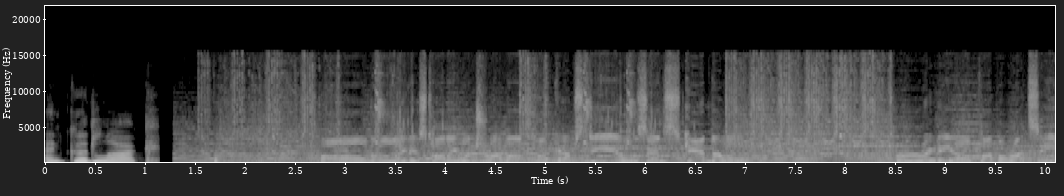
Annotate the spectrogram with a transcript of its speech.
And good luck. Latest Hollywood drama, hookups, deals, and scandal. Radio Paparazzi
